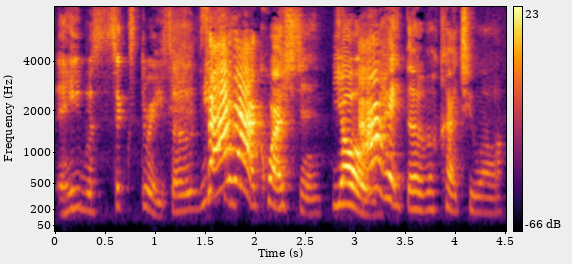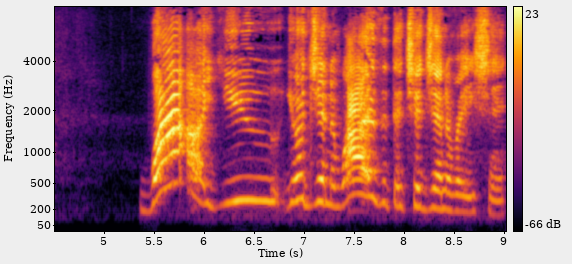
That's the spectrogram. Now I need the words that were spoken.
he was six three. So, he, So I got a question. yo, I hate to cut you off. Why are you your gen? Why is it that your generation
